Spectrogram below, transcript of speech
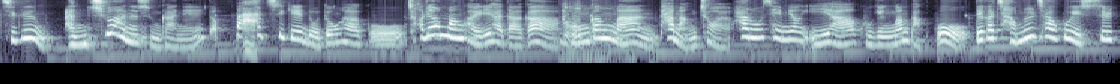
지금 안주하는 순간에 뼈 빠지게 노동하고 저렴한 관리하다가 건강만 다 망쳐요. 하루 3명 이하 고객만 받고 내가 잠을 자고 있을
